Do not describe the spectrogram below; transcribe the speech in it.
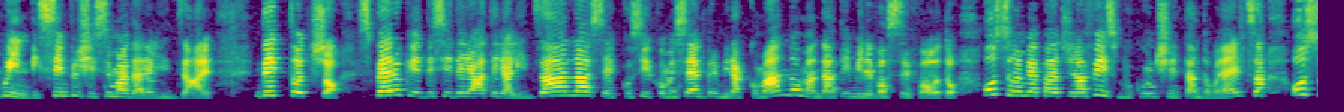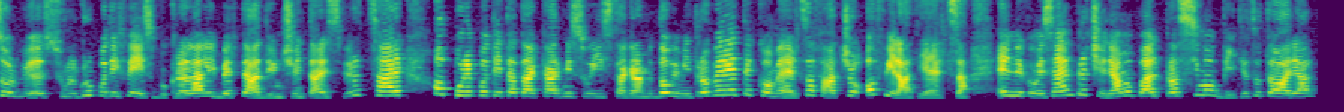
quindi semplicissima da realizzare. Detto ciò spero che desideriate realizzarla. Se è così come sempre mi raccomando mandatemi le vostre foto o sulla mia pagina facebook Uncinettando con Elsa o sul, sul gruppo di facebook La Libertà di Uncinettare e Sferuzzare oppure potete attaccarmi su Instagram dove mi troverete come Elsa Faccio o Filati Elsa. E noi come sempre ci vediamo poi al prossimo video tutorial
